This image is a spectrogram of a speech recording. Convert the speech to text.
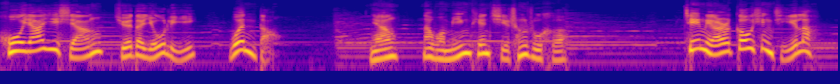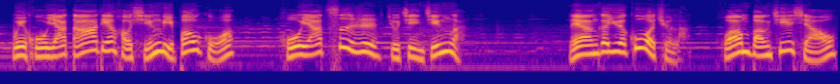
虎牙一想，觉得有理，问道：“娘，那我明天启程如何？”金莲儿高兴极了，为虎牙打点好行李包裹。虎牙次日就进京了。两个月过去了，皇榜揭晓，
